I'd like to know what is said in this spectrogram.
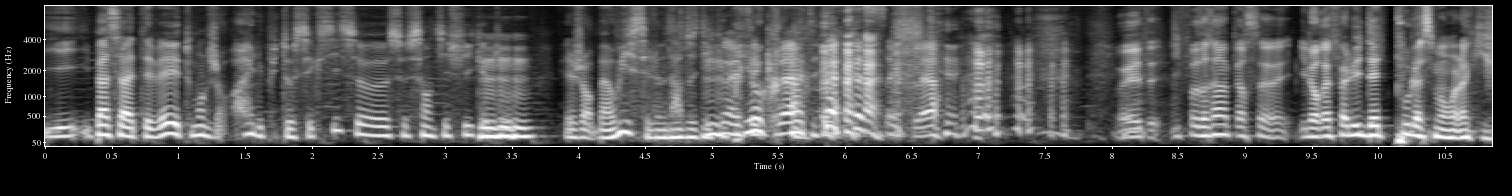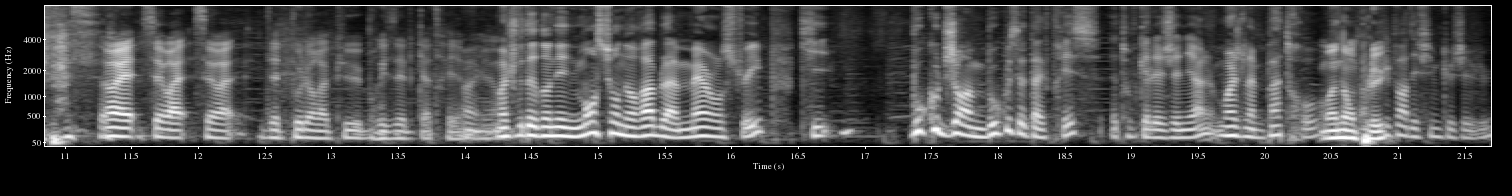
il, il passe à la TV et tout le monde genre, oh, il est plutôt sexy ce, ce scientifique et tout. Mhm. Et genre, bah oui, c'est Leonardo Ouais, DiCaprio. clair. c'est clair. Ouais, il faudrait un perso. Il aurait fallu Deadpool à ce moment-là qui fasse ça. Ouais, c'est vrai, c'est vrai. Deadpool aurait pu briser le quatrième Ouais. mur. Moi, je voudrais donner une mention honorable à Meryl Streep, qui beaucoup de gens aiment beaucoup cette actrice. Elles trouvent qu'elle est géniale. Moi, je l'aime pas trop. Moi non plus. La plupart des films que j'ai vus.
